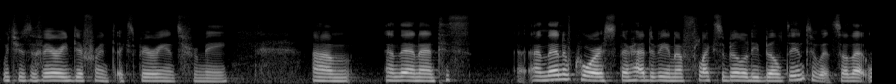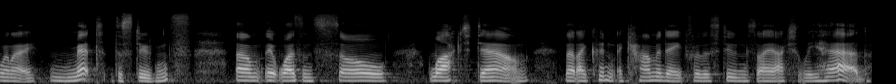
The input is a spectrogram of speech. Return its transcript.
which was a very different experience for me. Um, and then and then, of course, there had to be enough flexibility built into it so that when I met the students, um, it wasn't so locked down that I couldn't accommodate for the students I actually had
